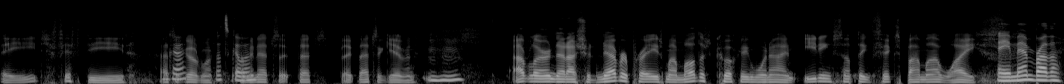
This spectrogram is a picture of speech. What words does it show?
Age 50. That's a good one. that's a good I mean, that's a, that's that's a given. Mm-hmm. I've learned that I should never praise my mother's cooking when I'm eating something fixed by my wife. Amen, brother.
